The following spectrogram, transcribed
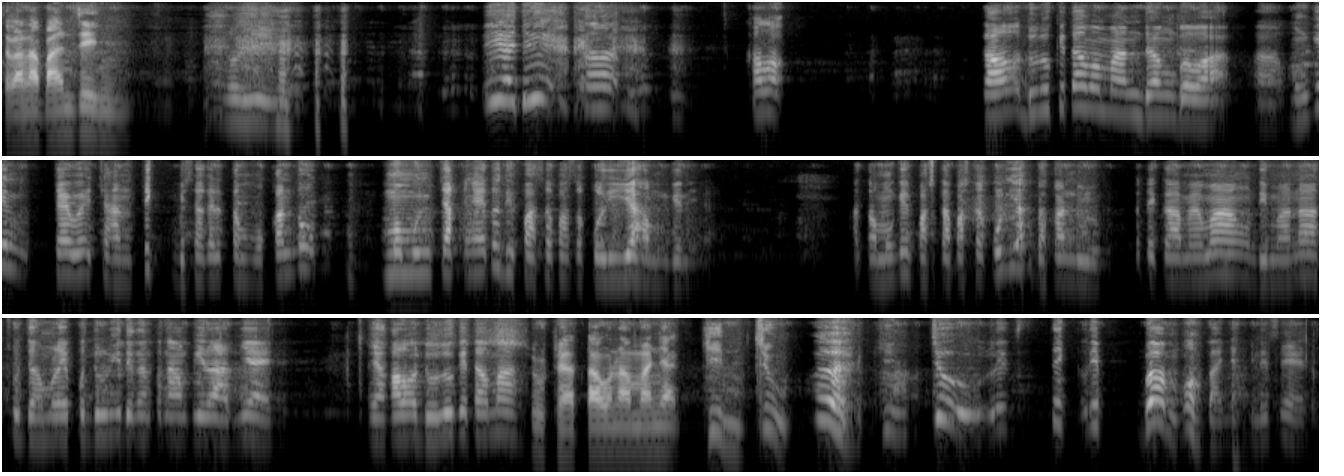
celana pancing. Oh iya. iya jadi eh, kalau kalau dulu kita memandang bahwa eh, mungkin cewek cantik bisa kita temukan tuh memuncaknya itu di fase-fase kuliah mungkin ya. Atau mungkin pasca-pasca kuliah bahkan dulu. Ketika memang di mana sudah mulai peduli dengan penampilannya ya, ya kalau dulu kita mah Sudah tahu namanya gincu. eh gincu lipstick lip balm. Oh banyak jenisnya itu.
